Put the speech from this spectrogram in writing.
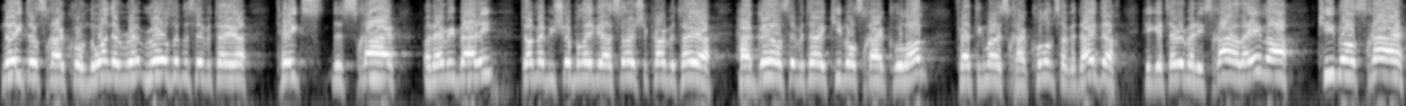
Noitel Schar Kum. The one that rolls up the Sefer Torah takes the schar of everybody. Dom Bishop Malevi Asar Shekar B'Torah. Hagoyel Sefer Torah Kibel Schar Kulam. Fratikmar Schar Kulam Sagadaitach. He gets everybody schar. Leima Kibel Schar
